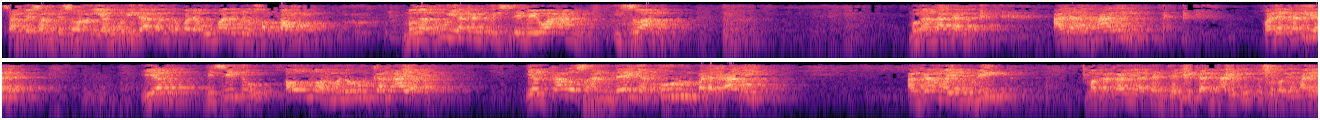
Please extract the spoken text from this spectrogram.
Sampai-sampai seorang Yahudi datang kepada Umar bin Khattab mengakui akan keistimewaan Islam mengatakan ada hari pada kalian yang di situ Allah menurunkan ayat yang kalau seandainya turun pada kami agama Yahudi maka kami akan jadikan hari itu sebagai hari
